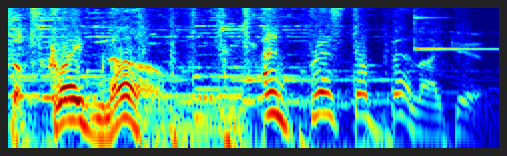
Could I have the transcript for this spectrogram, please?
Subscribe now and press the bell icon.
